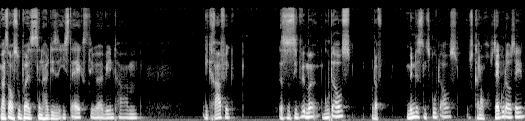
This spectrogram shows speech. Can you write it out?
Was auch super ist, sind halt diese Easter Eggs, die wir erwähnt haben. Die Grafik, das ist, sieht immer gut aus oder mindestens gut aus. Es kann auch sehr gut aussehen.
